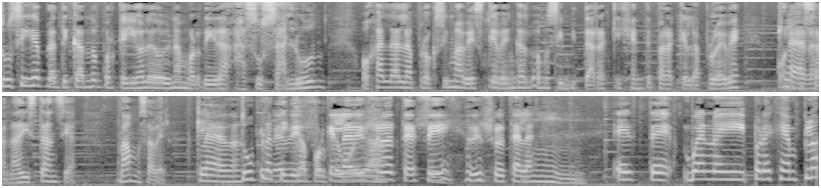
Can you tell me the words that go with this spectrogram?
tú sigue platicando porque yo le doy una mordida a su salud. Ojalá la próxima vez que vengas vamos a invitar aquí gente para que la pruebe con la sana distancia. Vamos a ver. Claro. Tú platica porque que la disfrutes, sí, disfrútala. Mm. Este, bueno, y por ejemplo,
